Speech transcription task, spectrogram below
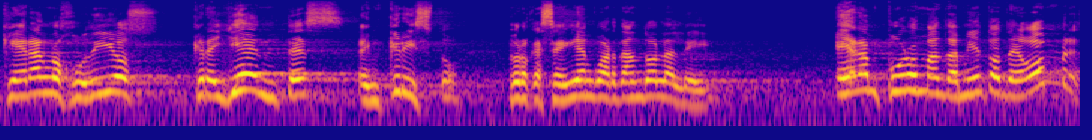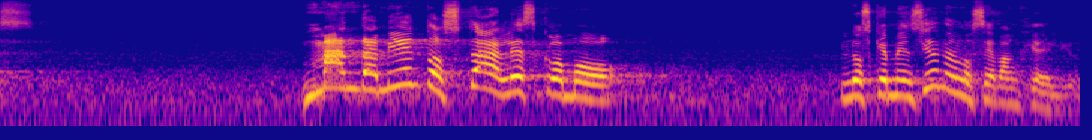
que eran los judíos creyentes en Cristo, pero que seguían guardando la ley, eran puros mandamientos de hombres. Mandamientos tales como los que mencionan los evangelios.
